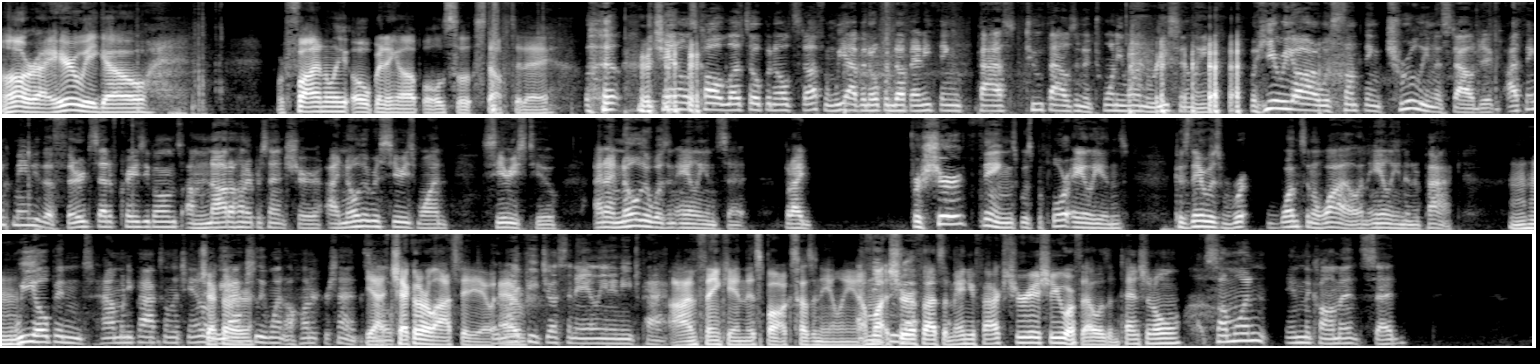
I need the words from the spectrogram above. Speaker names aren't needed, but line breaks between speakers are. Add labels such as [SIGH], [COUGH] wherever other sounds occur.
All right, here we go. We're finally opening up old stuff today. [LAUGHS]
the channel is called Let's Open Old Stuff, and we haven't opened up anything past 2021 recently. [LAUGHS] but here we are with something truly nostalgic. I think maybe the third set of Crazy Bones. I'm not 100% sure. I know there was Series 1, Series 2, and I know there was an Alien set. But I, for sure, Things was before Aliens, because there was once in a while an Alien in a pack.
hmm
We opened how many packs on the channel?
Check
we
our-
actually went 100%.
Yeah, check out our last video.
There
Ev-
might be just an alien in each pack.
I'm thinking this box has an alien.
I
I'm not sure
got-
if that's a manufacturer issue or if that was intentional.
Someone in the comments said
